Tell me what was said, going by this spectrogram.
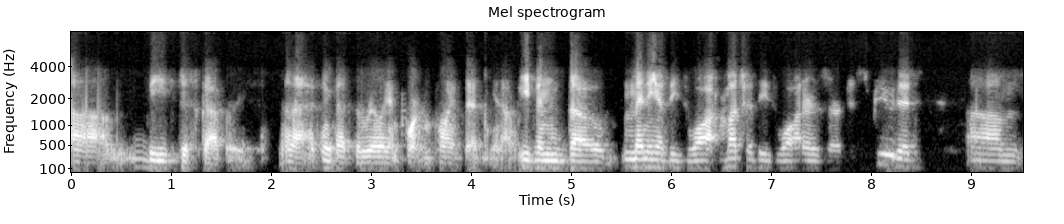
um, these discoveries. And I think that's a really important point that, you know, even though many of these wa- much of these waters are disputed, um,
